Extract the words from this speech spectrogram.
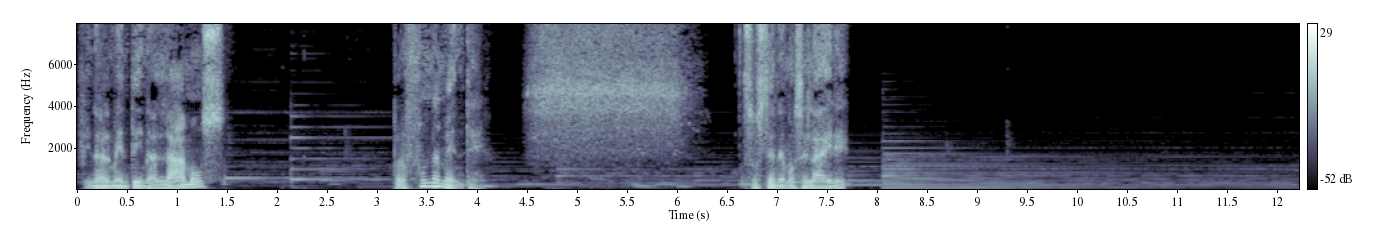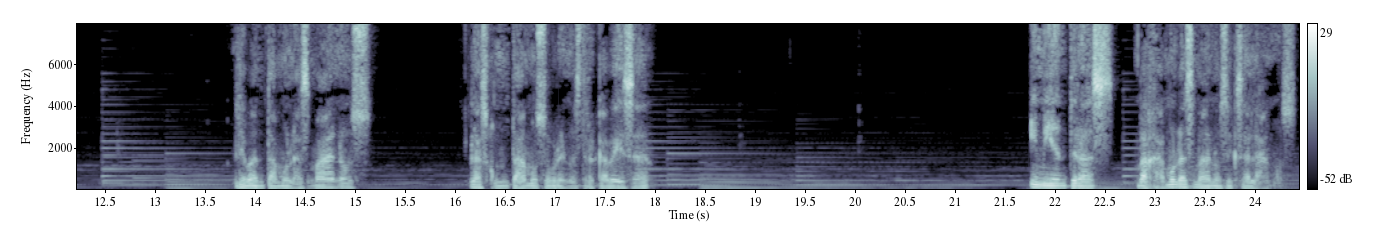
Finalmente inhalamos profundamente. Sostenemos el aire. Levantamos las manos, las juntamos sobre nuestra cabeza y mientras bajamos las manos exhalamos.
